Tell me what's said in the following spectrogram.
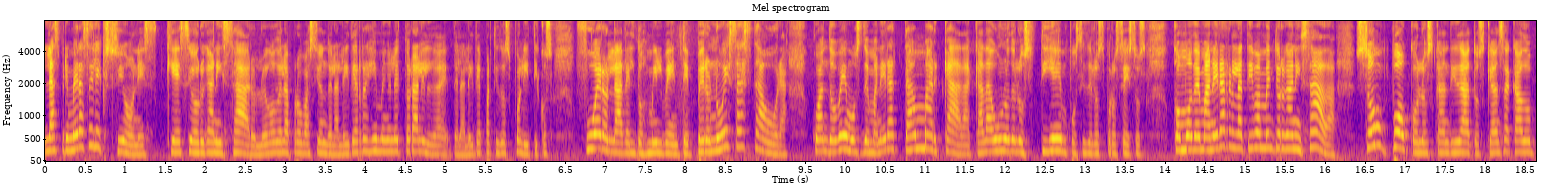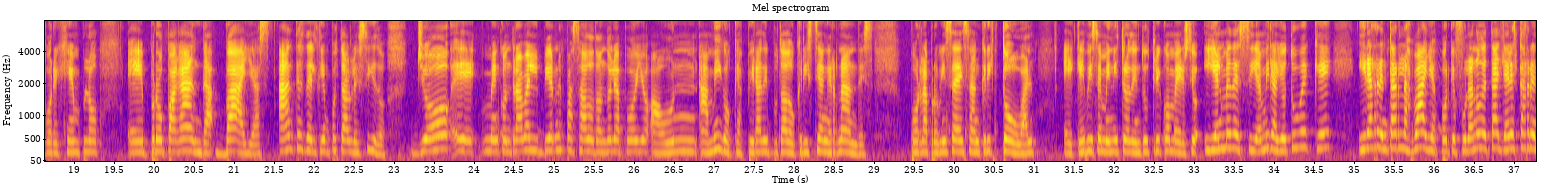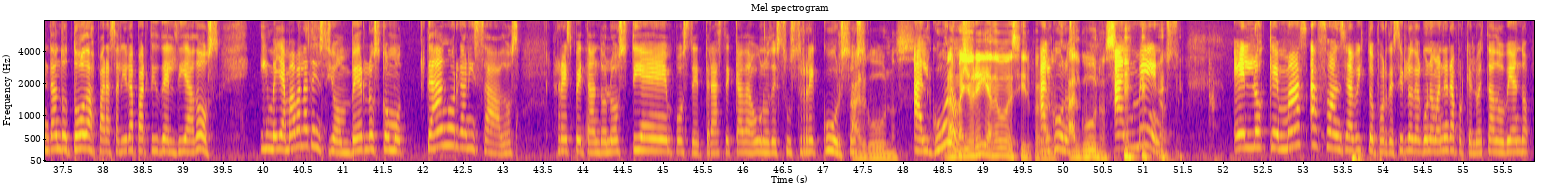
Las primeras elecciones que se organizaron luego de la aprobación de la ley de régimen electoral y de la ley de partidos políticos fueron la del 2020, pero no es hasta ahora cuando vemos de manera tan marcada cada uno de los tiempos y de los procesos como de manera relativamente organizada. Son pocos los candidatos que han sacado, por ejemplo, eh, propaganda, vallas antes del tiempo establecido. Yo eh, me encontraba el viernes pasado dándole apoyo a un amigo que aspira a diputado, Cristian Hernández, por la provincia de San Cristóbal, eh, que es viceministro de Industria y Comercio, y él me decía, mira, yo tuve que ir a rentar las vallas porque fulano de tal ya le está rentando todas para salir a partir del día 2. Y me llamaba la atención verlos como tan organizados respetando los tiempos detrás de cada uno de sus recursos. Algunos. Algunos. La mayoría, debo decir, pero algunos. algunos. Al menos. en los que más afán se ha visto, por decirlo de alguna manera, porque lo he estado viendo,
